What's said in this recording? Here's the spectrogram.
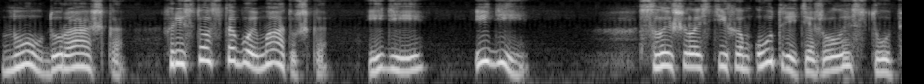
ну, дурашка, Христос с тобой, матушка, иди, иди». Слышалось в тихом утре тяжелая ступь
